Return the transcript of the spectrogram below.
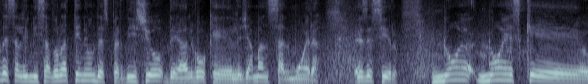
desalinizadora tiene un desperdicio de algo que le llaman salmuera. Es decir, no, no es que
